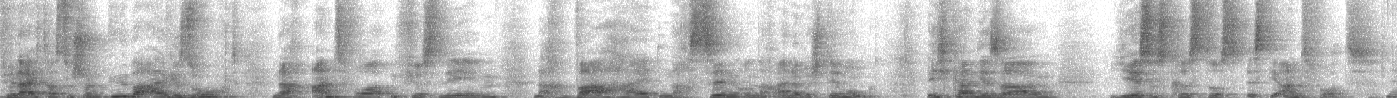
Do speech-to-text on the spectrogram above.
Vielleicht hast du schon überall gesucht nach Antworten fürs Leben, nach Wahrheit, nach Sinn und nach einer Bestimmung. Ich kann dir sagen, Jesus Christus ist die Antwort. Ja.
